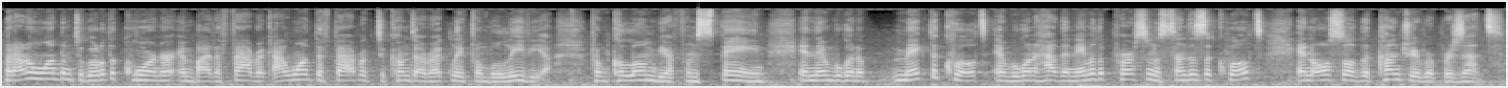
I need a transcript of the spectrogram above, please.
But I don't want them to go to the corner and buy the fabric. I want the fabric to come directly from Bolivia, from Colombia, from Spain, and then we're going to make the quilt, and we're going to have the name of the person who sent us a quilt, and also the country it represents.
